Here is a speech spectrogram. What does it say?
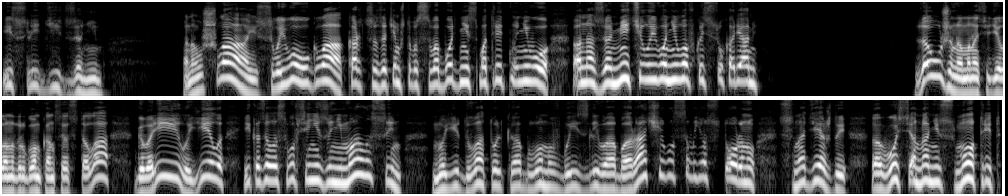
и следит за ним. Она ушла из своего угла, кажется, за тем, чтобы свободнее смотреть на него. Она заметила его неловкость с сухарями. За ужином она сидела на другом конце стола, говорила, ела и, казалось, вовсе не занималась им, но едва только Обломов боязливо оборачивался в ее сторону с надеждой, а вось она не смотрит,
